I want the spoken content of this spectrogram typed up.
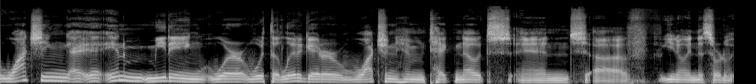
watching uh, in a meeting where with the litigator watching him take notes and uh, you know in this sort of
